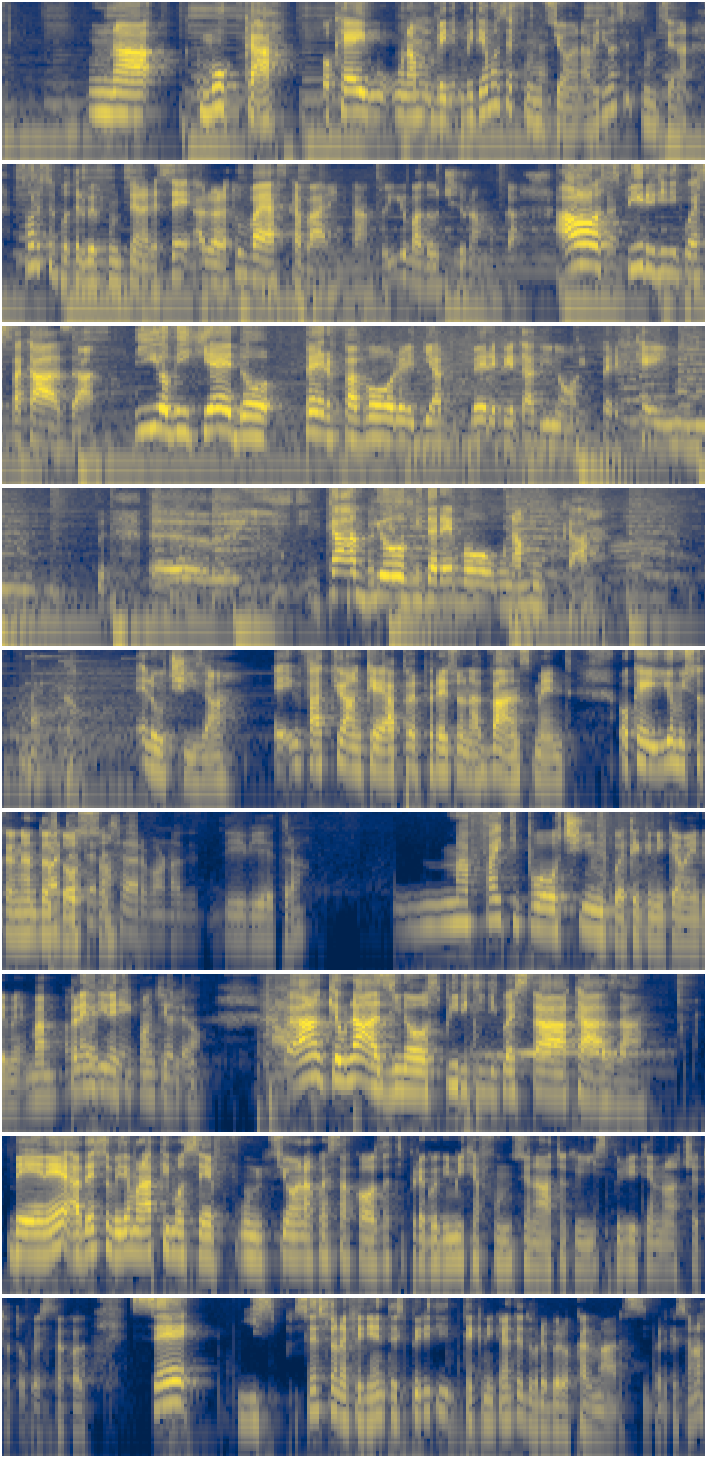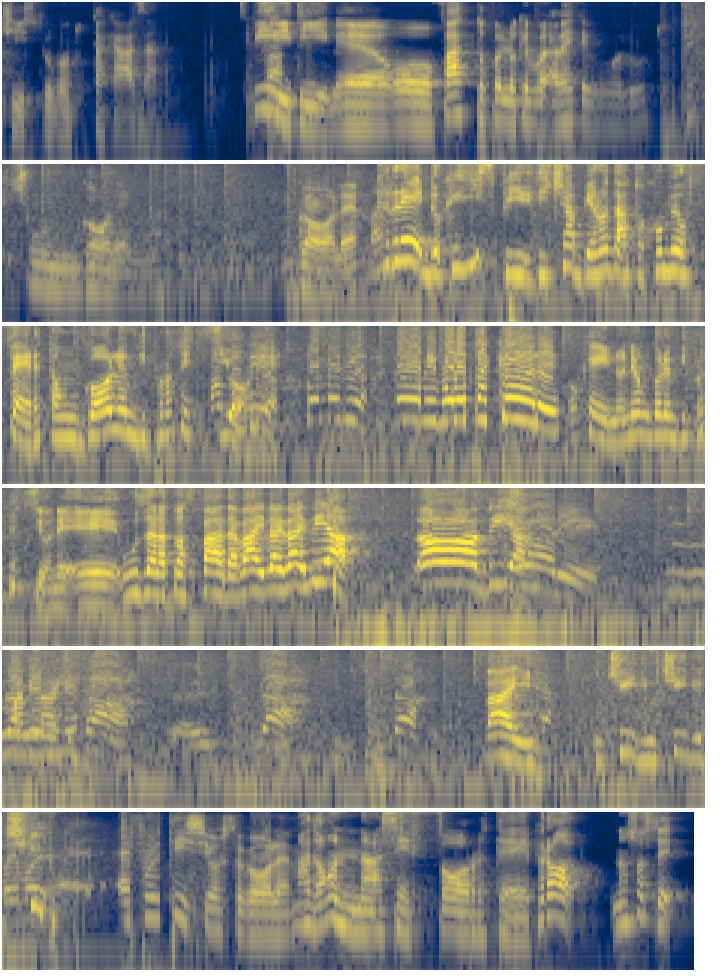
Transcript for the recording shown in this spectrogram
una mucca, ok? Una, Mm. ve- vediamo se funziona, vediamo se funziona. Forse potrebbe funzionare se... Allora, tu vai a scavare intanto, io vado a uccidere una mucca. Oh, Ok. spiriti di questa casa, io vi chiedo per favore di avere pietà di noi, perché in, eh, in cambio vi daremo una mucca. Ecco. E l'ho uccisa. E infatti ho anche preso un advancement. Ok, io mi sto cagando Quante te ne addosso. servono di- di pietra? Ma fai tipo 5 tecnicamente. Ma prendine tipo anche più. Ah, Anche un asino, spiriti di questa casa. Bene, adesso vediamo un attimo se funziona questa cosa. Ti prego, dimmi che ha funzionato, che gli spiriti hanno accettato questa cosa. Se, se sono effettivamente spiriti, tecnicamente dovrebbero calmarsi, perché sennò ci distruggono tutta casa. Spiriti, eh, ho fatto quello che vo- avete voluto. Perché c'è un golem? Golem. Credo che gli spiriti ci abbiano dato come offerta un golem di Oh mio protezione. dio! Oh mio dio! No, mi vuole attaccare! Ok, non è un golem di protezione. eh, usa la tua spada, vai, vai, vai, via! Ah, via! La mia abilità! Da! Da! Vai, uccidi, uccidi, uccidi. È, fortissimo sto golem. Madonna, sei forte. Però, non so se...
